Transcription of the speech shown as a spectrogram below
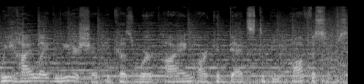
We highlight leadership because we're eyeing our cadets to be officers.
